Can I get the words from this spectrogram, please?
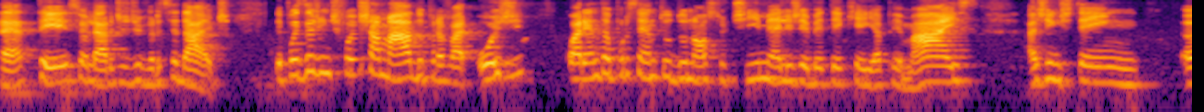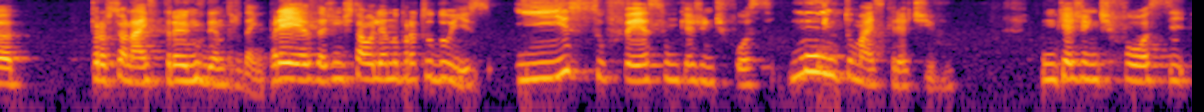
né, ter esse olhar de diversidade. Depois a gente foi chamado para. Hoje, 40% do nosso time é LGBTQIAP+, a gente tem uh, profissionais trans dentro da empresa, a gente está olhando para tudo isso. E isso fez com que a gente fosse muito mais criativo, com que a gente fosse,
